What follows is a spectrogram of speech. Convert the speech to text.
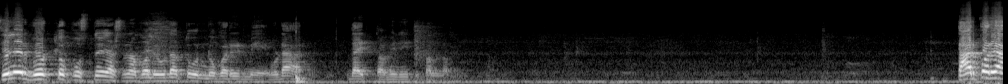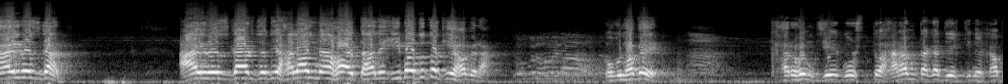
ছেলের ভোট তো প্রশ্নই আসে না বলে ওটা তো অন্য ঘরের মেয়ে ওটা দায়িত্ব আমি নিতে পারলাম তারপরে আয় রোজগার। আয় রোজগার যদি হালাল না হয়, তাহলে ইবাদত কি হবে না? কবুল হবে? কারণ যে গোস্ত হারাম টাকা দিয়ে কিনে খাব,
